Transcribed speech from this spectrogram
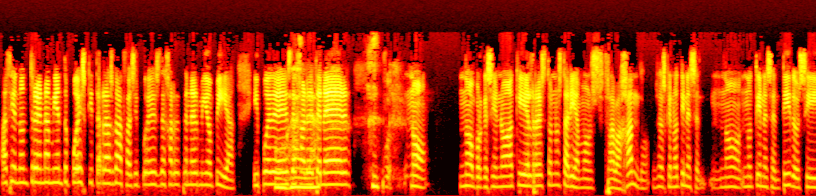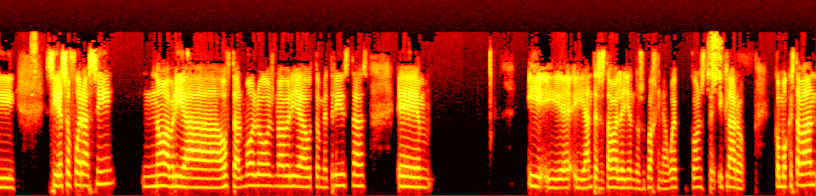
haciendo entrenamiento puedes quitar las gafas y puedes dejar de tener miopía y puedes dejar de tener Pu- No, no, porque si no aquí el resto no estaríamos trabajando. O sea, es que no tiene, no, no tiene sentido. Si, si eso fuera así, no habría oftalmólogos, no habría optometristas. Eh, y, y, eh, y antes estaba leyendo su página web, conste. Y claro, como que estaban,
